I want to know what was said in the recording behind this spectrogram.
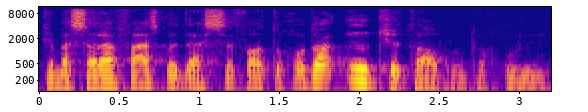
که مثلا فرض به در صفات خدا این کتاب رو بخونیم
